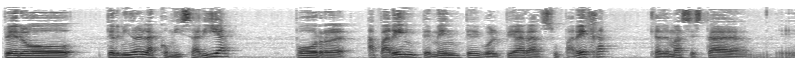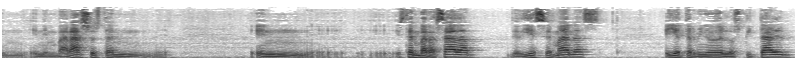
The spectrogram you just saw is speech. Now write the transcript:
pero terminó en la comisaría por aparentemente golpear a su pareja, que además está en, embarazo, está, en, está embarazada de 10 semanas, ella terminó en el hospital,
